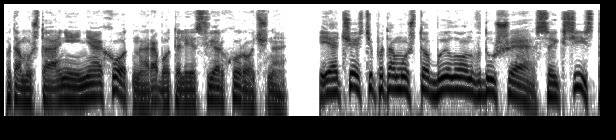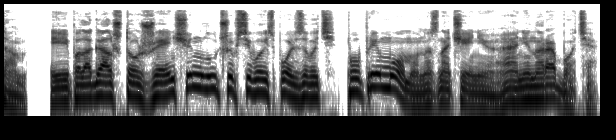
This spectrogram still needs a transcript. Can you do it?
потому что они неохотно работали сверхурочно, и отчасти потому, что был он в душе сексистом и полагал, что женщин лучше всего использовать по прямому назначению, а не на работе.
